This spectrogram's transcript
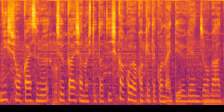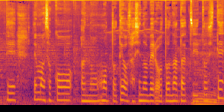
に紹介する仲介者の人たちしか声をかけてこないっていう現状があってで、まあ、そこをあのもっと手を差し伸べる大人たちとして、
